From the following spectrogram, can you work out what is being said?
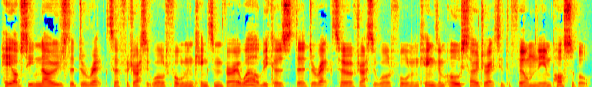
he obviously knows the director for Jurassic World: Fallen Kingdom very well because the director of Jurassic World: Fallen Kingdom also directed the film The Impossible,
